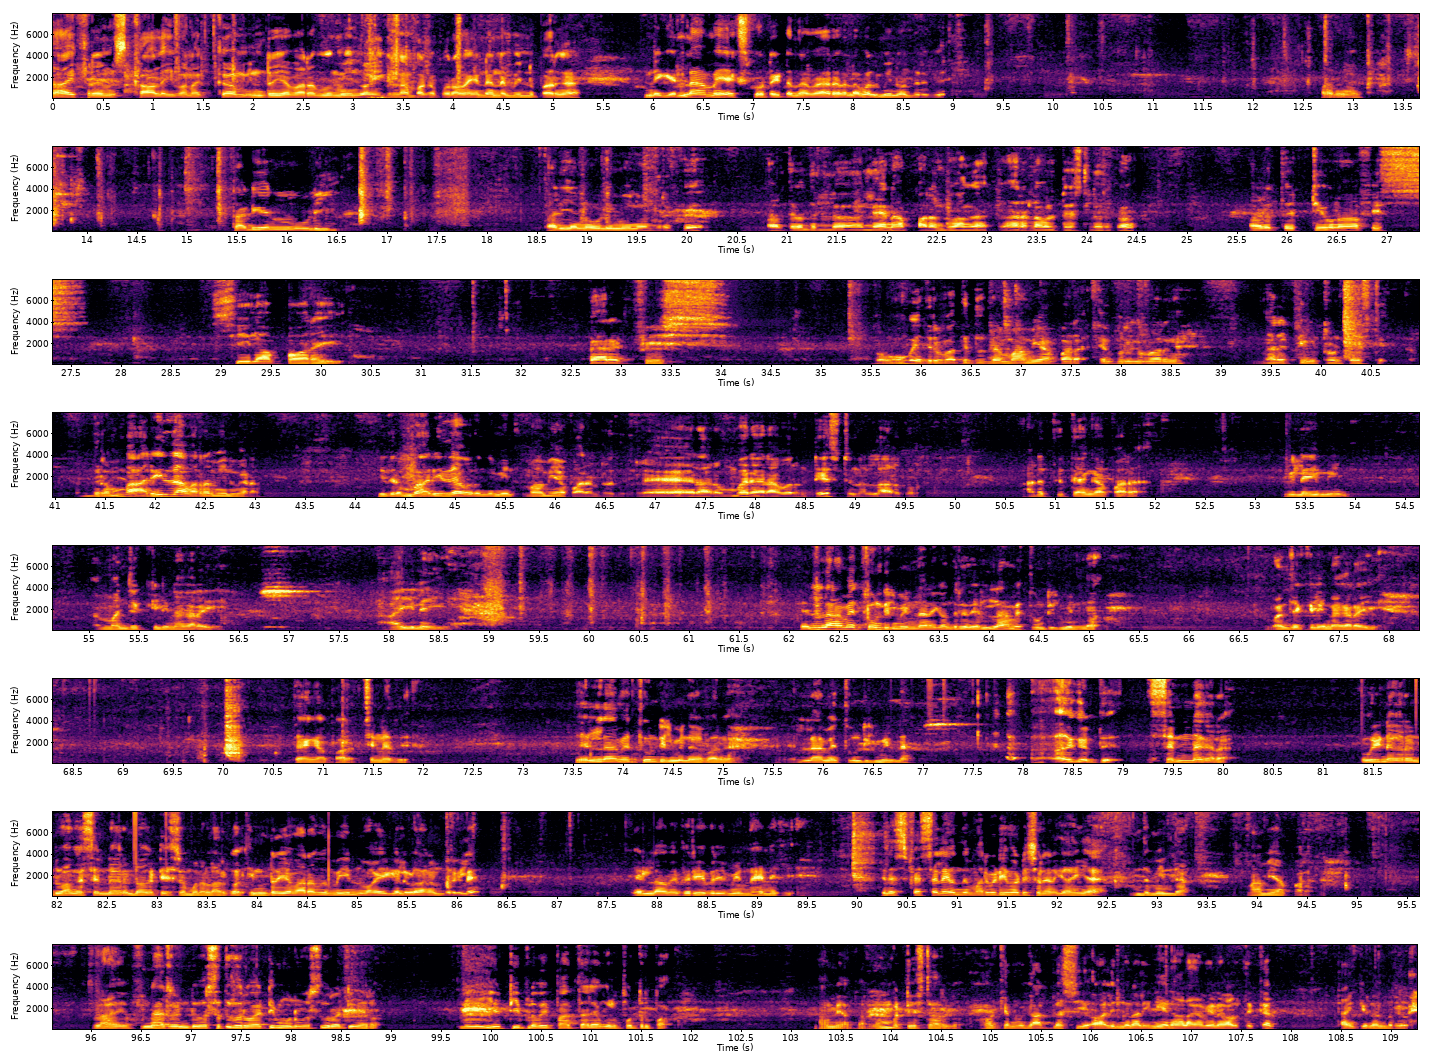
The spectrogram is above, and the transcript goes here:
Hi friends காலை வணக்கம். இன்றைய வரவு மீன் வகைகள்லாம் பார்க்க போகிறோம் என்னென்ன மீன் பாருங்கள் இன்றைக்கி எல்லாமே எக்ஸ்போர்ட் ஐட்டம் தான். வேறு லெவல் மீன் வந்திருக்கு. பாருங்கள் தடியன் ஊலி. தடியன் ஊலி மீன் வந்திருக்கு. அடுத்து வந்து லேனா பாருண்டுவாங்க வேறு லெவல் டேஸ்ட்டில் இருக்கும். அடுத்து டியூனா ஃபிஷ் சீலாப்பாறை. பேரட் ஃபிஷ் ரொம்ப எதிர்பார்த்துட்டு இருந்த மாமியா பாறை எப்படி இருக்கு பாருங்க. மிரட்டி விட்டுரும் டேஸ்ட்டு இது ரொம்ப அரிதாக வர்ற மீன் மேடம் இது ரொம்ப அரிதாக வரும் இந்த மீன். மாமியா பாறைன்றது ரேராக ரொம்ப ரேராக வரும். டேஸ்ட்டு நல்லா இருக்கும். அடுத்து தேங்காய் பாறை. விலை மீன். மஞ்சக்கிளி நகரை. ஐலை. எல்லாமே தூண்டில் மீன் தான் எனக்கு வந்திருக்குது. எல்லாமே தூண்டில் மீன் தான். மஞ்சக்கிளி நகரை தேங்காய் பால் சின்னது. எல்லாமே தூண்டில் மீன் பாருங்கள் எல்லாமே தூண்டில் மீன் தான். அதுக்கடுத்து செந்நகரை உரிநகரண்டுவாங்க செந்நகரண்டுவாங்க டேஸ்ட் ரொம்ப நல்லாயிருக்கும். இன்றைய வரவு மீன் வகைகள் இவ்வளோ நண்பர்களே. எல்லாமே பெரிய பெரிய மீன் தான் இன்றைக்கி இதில் ஸ்பெஷலே வந்து மறுபடியும் மறுபடியும் சொல்லி நினைக்காதீங்க. இந்த மீன் தான். மாமியா பாறை இதெல்லாம் எப்படின்னா ரெண்டு வருஷத்துக்கு ஒரு வாட்டி மூணு வருஷத்துக்கு ஒரு வாட்டி வரும். நீங்கள் யூடியூப்பில் போய் பார்த்தாலே உங்களுக்கு போட்டிருப்பான். மாமியா பாறை ரொம்ப டேஸ்ட்டாக இருக்கும். ஓகே நம்ம காட் பிளஸ் யூ ஆல் இந்த நாள் இனிய நாளாக அமையான வாழ்த்துக்கள். தேங்க்யூ நண்பர்களே.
